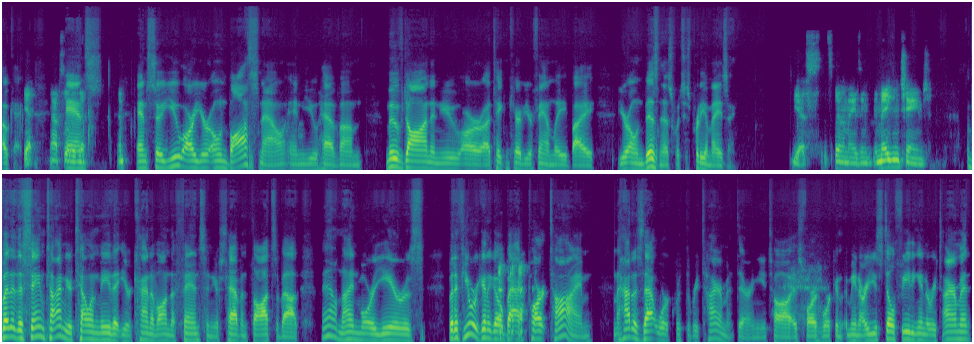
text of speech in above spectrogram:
Okay. Yeah, absolutely. and Yep. and so you are your own boss now and you have um, moved on and you are uh, taking care of your family by your own business which is pretty amazing Yes, it's been amazing. Amazing change. but at the same time you're telling me that you're kind of on the fence and you're having thoughts about well nine more years but if you were going to go back part-time how does that work with the retirement there in utah as far as working i mean are you still feeding into retirement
